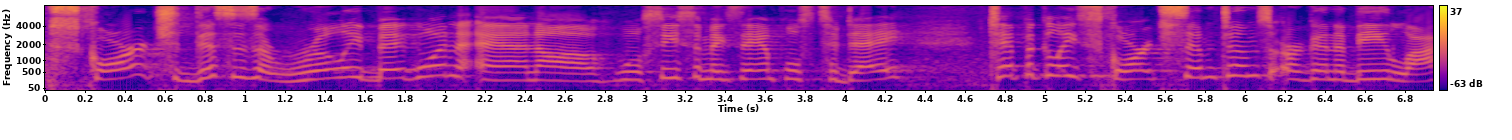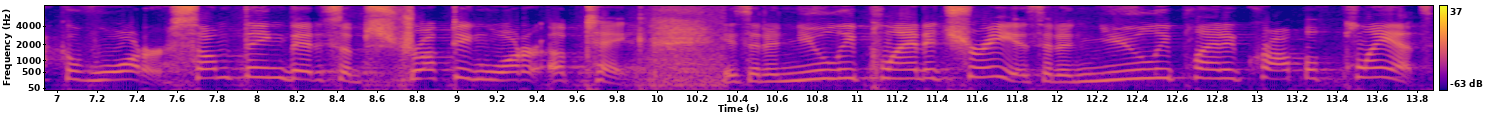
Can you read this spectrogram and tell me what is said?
Scorch, this is a really big one, and uh, we'll see some examples today. Typically, scorch symptoms are going to be lack of water, something that is obstructing water uptake. Is it a newly planted tree? Is it a newly planted crop of plants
